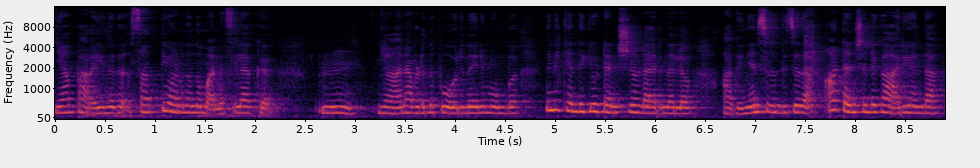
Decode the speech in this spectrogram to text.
ഞാൻ പറയുന്നത് സത്യമാണെന്നൊന്ന് മനസ്സിലാക്ക്. ഞാൻ അവിടുന്ന് പോരുന്നതിന് മുമ്പ് നിനക്ക് എന്തൊക്കെയോ ടെൻഷൻ ഉണ്ടായിരുന്നല്ലോ. അത് ഞാൻ ശ്രദ്ധിച്ചതാ. ആ ടെൻഷന്റെ കാര്യം എന്താ?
